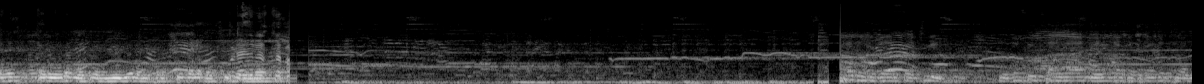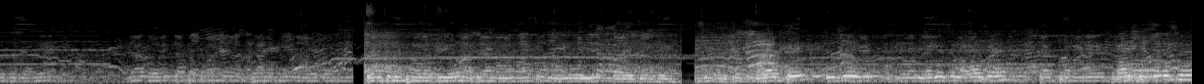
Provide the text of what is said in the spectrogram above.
प्रत्येकाला दोन हजार पंचवीस उपस्थित गोविंदा पथकाचं आहे ज्या गोविंदा पथकाने नाव येऊन आपल्या नावाचा नामोल्लेख करायचा आहे लगेच लावायचं आहे त्याचप्रमाणे फार सुंदर असं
